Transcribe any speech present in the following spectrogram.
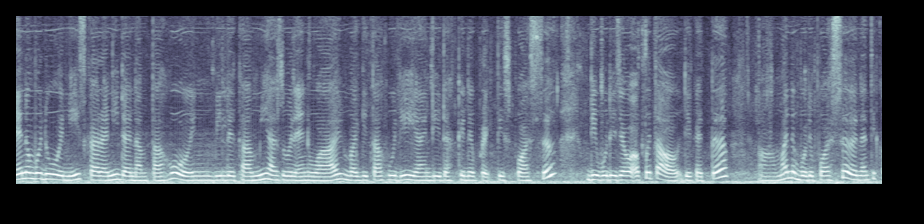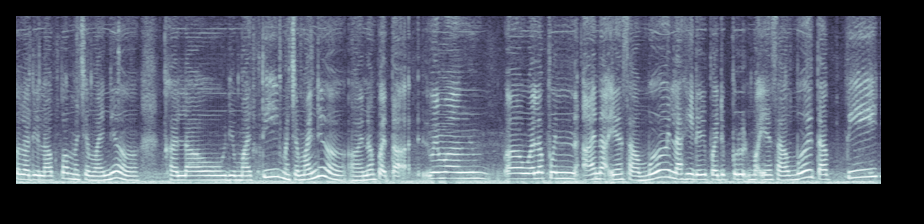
Yang nombor dua ni sekarang ni dah 6 tahun Bila kami husband and wife bagi tahu dia yang dia dah kena praktis puasa Dia boleh jawab apa tau. Dia kata ah, mana boleh puasa? Nanti kalau dia lapar macam mana? Kalau dia mati macam mana? Ah, Nampak tak? Memang ah, walaupun anak yang sama Lahir daripada perut mak yang sama Tapi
